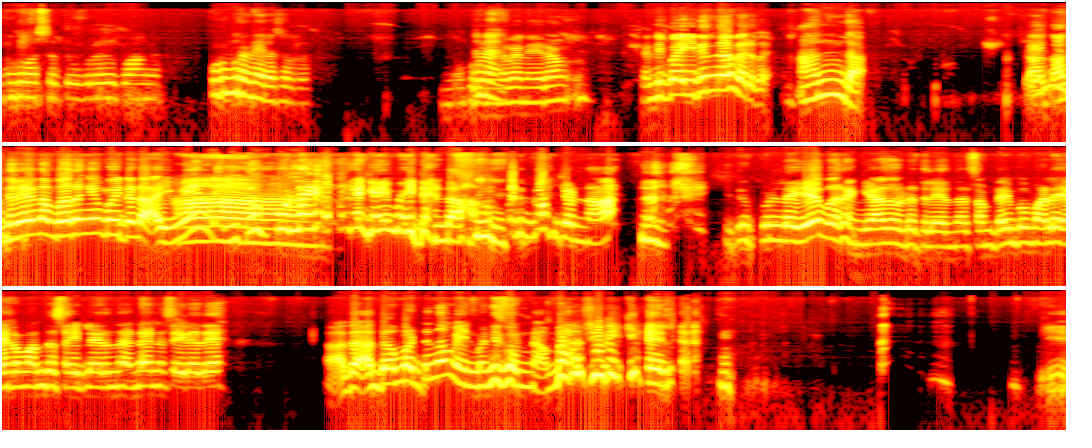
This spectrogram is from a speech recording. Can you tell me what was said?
ரெண்டு வருஷத்துக்கு பிறகு வாங்க. குடுங்குற நேரம் சொல்றேன். நேரம். கண்டிப்பா இருந்தா வருவேன். அந்த. அந்த நேரம் நான் வேற எங்கேயும் போயிட்டேன்டா. ஐ மீன். இதுக்குள்ளேயே வேற எங்கேயும் போயிட்டேன்டா. அப்படிதான் சொன்னா. இதுக்குள்ளேயே வேற எங்கேயாவது ஒரு இடத்துல இருந்தா சம்டைம் இப்போ மலையகம் அந்த சைட்ல இருந்தாண்டா என்ன செய்யறது அத அத மட்டும்தான் மெயின் பண்ணி சொன்னேன். வேற சிரிக்கிறே இல்ல Okay.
